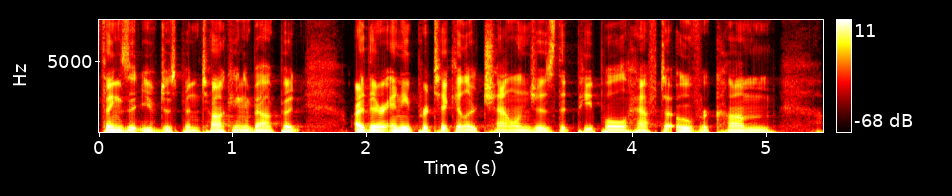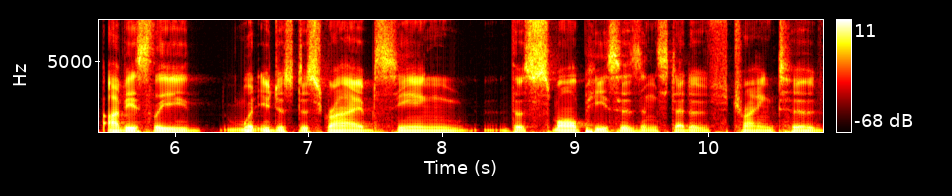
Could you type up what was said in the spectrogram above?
things that you've just been talking about, but are there any particular challenges that people have to overcome? Obviously, what you just described, seeing the small pieces instead of trying to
